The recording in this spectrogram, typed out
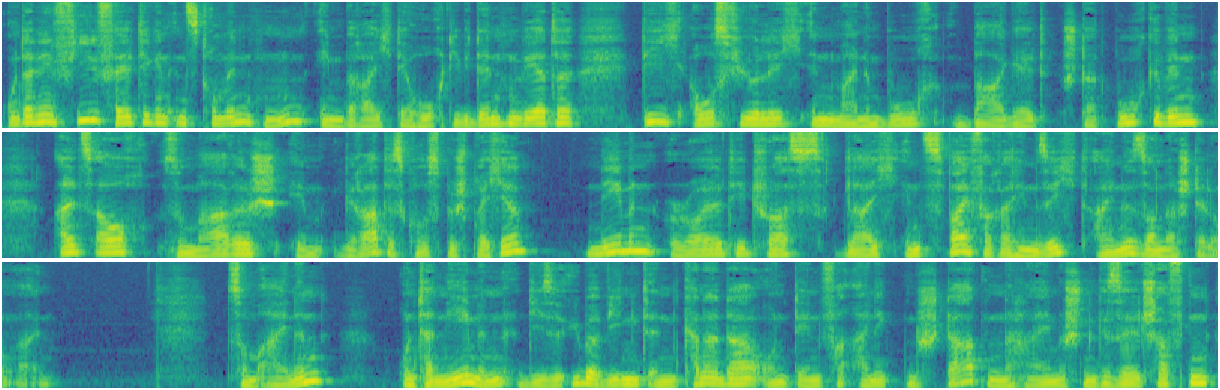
Unter den vielfältigen Instrumenten im Bereich der Hochdividendenwerte, die ich ausführlich in meinem Buch Bargeld statt Buchgewinn als auch summarisch im Gratiskurs bespreche, nehmen Royalty Trusts gleich in zweifacher Hinsicht eine Sonderstellung ein. Zum einen unternehmen diese überwiegend in Kanada und den Vereinigten Staaten heimischen Gesellschaften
